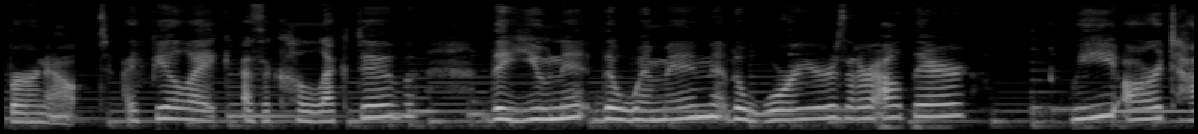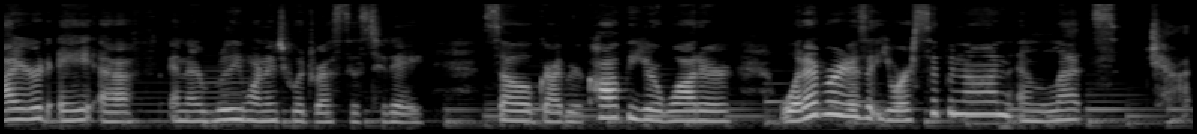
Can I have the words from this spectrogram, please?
burnout. I feel like as a collective, the unit, the women, the warriors that are out there, we are tired AF, and I really wanted to address this today. So grab your coffee, your water, whatever it is that you are sipping on, and let's chat.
